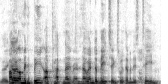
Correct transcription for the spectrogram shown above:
There you I, go. I mean, been, I've had no, no end of meetings with him and his team.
